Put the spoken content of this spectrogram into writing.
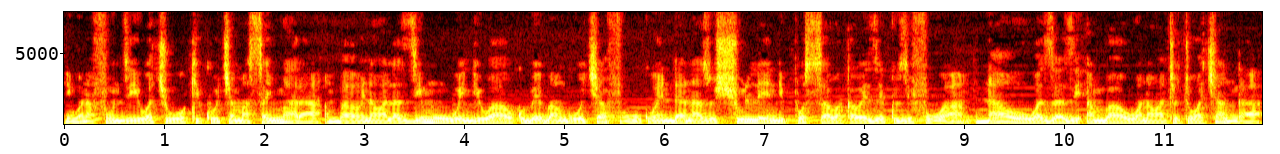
ni wanafunzi wa chuo kikuu cha Masai Mara ambao inawalazimu wengi wao kubeba nguo chafu kwenda nazo shule ndiposa wakaweze kuzifua. Nao wazazi ambao wana watoto wachanga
